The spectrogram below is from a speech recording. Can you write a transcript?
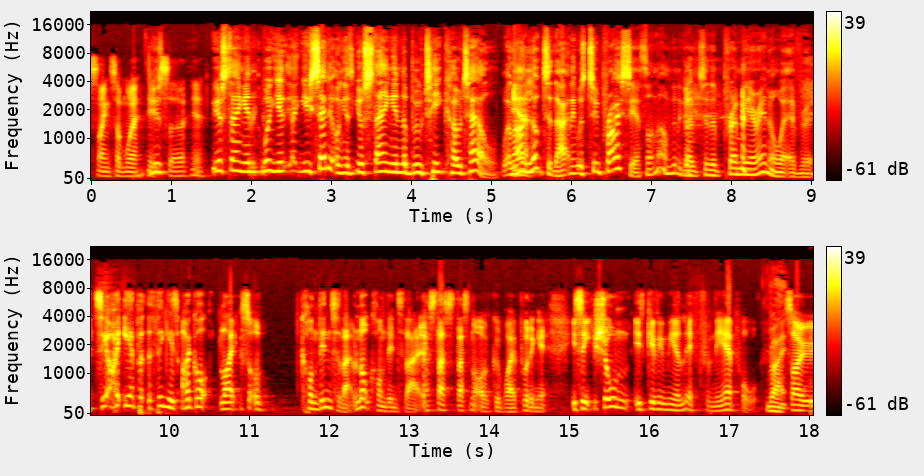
staying somewhere. It's uh, yeah. You're staying in. Well, you, you said it on. your- You're staying in the boutique hotel. Well, I looked at that and it was too pricey. I thought, no, I'm going to go to the Premier Inn or whatever. See, I, yeah, but the thing is, I got like sort of conned into that. Not conned into that. That's that's that's not a good way of putting it. You see, Sean is giving me a lift from the airport, Right. So,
